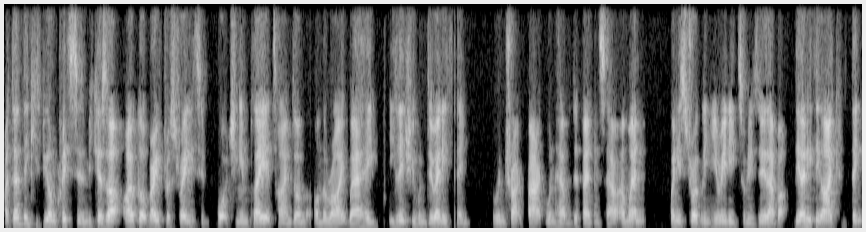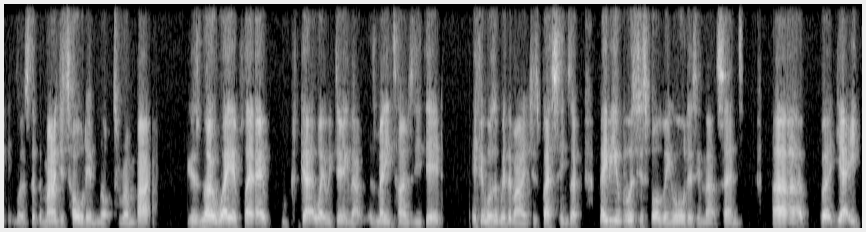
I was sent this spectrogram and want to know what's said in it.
I don't think he's beyond criticism because I, I got very frustrated watching him play at times on, on the right, where he, he literally wouldn't do anything. He wouldn't track back, wouldn't help the defence out. And when when he's struggling, you really need somebody to do that. But the only thing I could think was that the manager told him not to run back because no way a player could get away with doing that as many times as he did if it wasn't with the manager's blessing. So maybe he was just following orders in that sense. Uh, but yeah, he,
